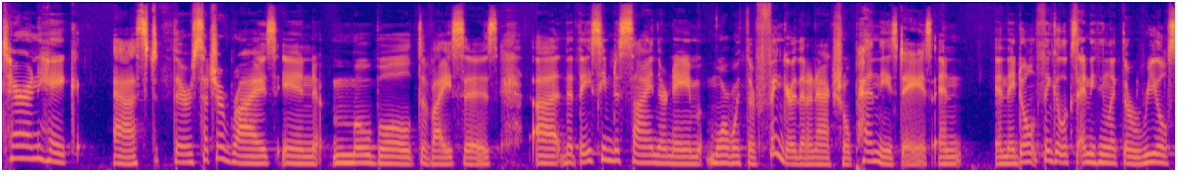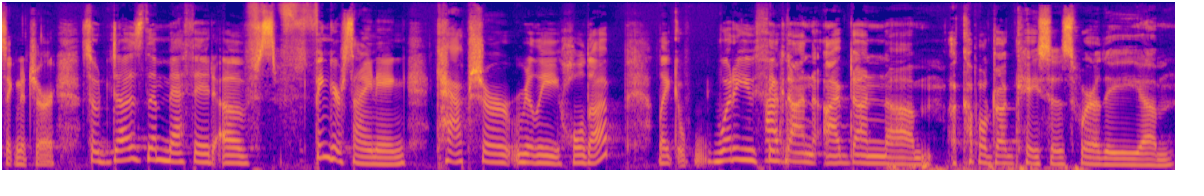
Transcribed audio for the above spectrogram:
Taryn Hake asked, there's such a rise in mobile devices uh, that they seem to sign their name more with their finger than an actual pen these days. And and they don't think it looks anything like their real signature. So does the method of s- finger signing capture really hold up? Like, what do you think? I've done I've done um, a couple drug cases where the um,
